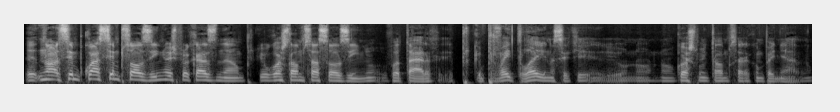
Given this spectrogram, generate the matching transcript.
eh, não, sempre, quase sempre sozinho, mas por acaso não, porque eu gosto de almoçar sozinho, vou tarde, porque aproveito, leio, não sei o quê, eu não, não gosto muito de almoçar acompanhado.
